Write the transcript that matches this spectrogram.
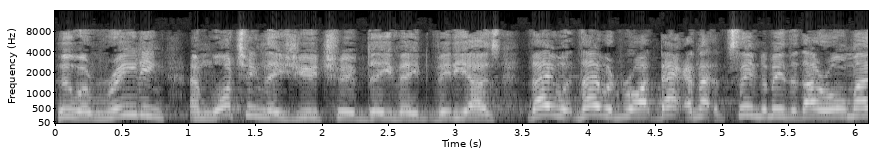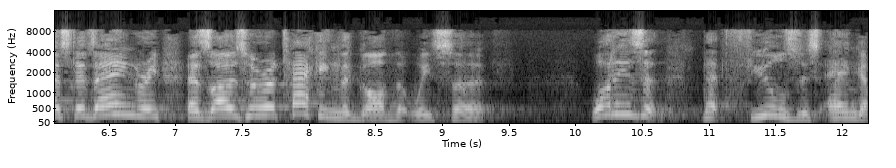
who were reading and watching these YouTube DVD videos, they would, they would write back, and it seemed to me that they were almost as angry as those who are attacking the God that we serve. What is it that fuels this anger?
